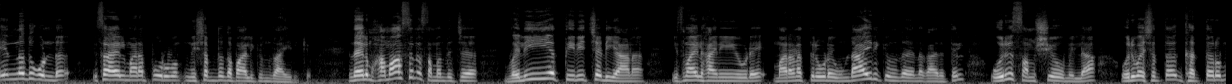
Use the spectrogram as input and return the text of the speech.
എന്നതുകൊണ്ട് ഇസ്രായേൽ മനഃപൂർവം നിശബ്ദത പാലിക്കുന്നതായിരിക്കും. എന്തായാലും ഹമാസിനെ സംബന്ധിച്ച് വലിയ തിരിച്ചടിയാണ് ഇസ്മായിൽ ഹാനിയയുടെ മരണത്തിലൂടെ ഉണ്ടായിരിക്കുന്നത് എന്ന കാര്യത്തിൽ ഒരു സംശയവുമില്ല. ഒരു വശത്ത് ഖത്തറും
